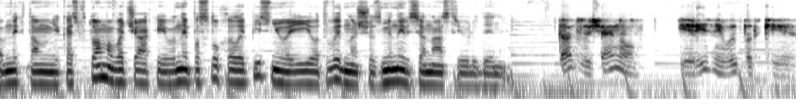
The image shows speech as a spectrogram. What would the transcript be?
в них там якась втома в очах, і вони послухали пісню, і от видно, що змінився настрій у людини. Так, звичайно, є різні випадки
